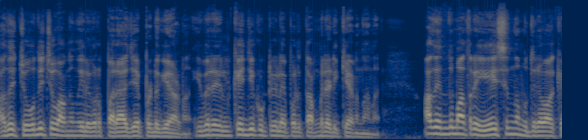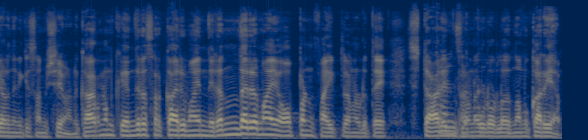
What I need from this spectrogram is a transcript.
അത് ചോദിച്ചു വാങ്ങുന്നതിൽ ഇവർ പരാജയപ്പെടുകയാണ്. ഇവർ എൽ കെ ജി കുട്ടികളെ പോലെ തമ്മിലടിക്കുകയാണെന്നാണ്. അതെന്തുമാത്രം യേശുന്ന മുദ്രാവാക്യമാണെന്ന് എനിക്ക് സംശയമാണ്. കാരണം കേന്ദ്ര സർക്കാരുമായി നിരന്തരമായ ഓപ്പൺ ഫൈറ്റിലാണ് അവിടുത്തെ സ്റ്റാലിൻ ഭരണകൂടമുള്ളത് നമുക്കറിയാം.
